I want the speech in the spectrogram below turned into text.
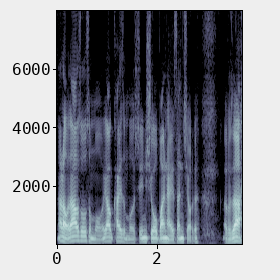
那老大说什么要开什么先修班还是三小的啊？不是啊，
